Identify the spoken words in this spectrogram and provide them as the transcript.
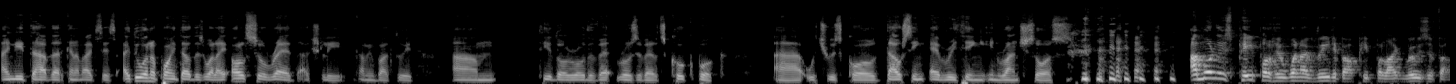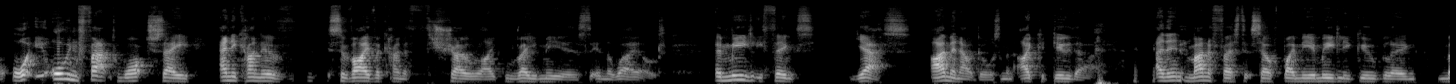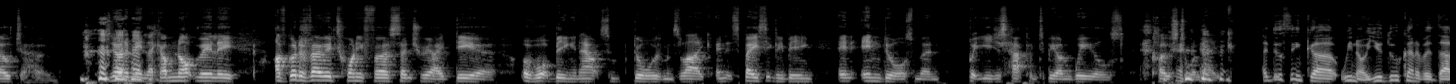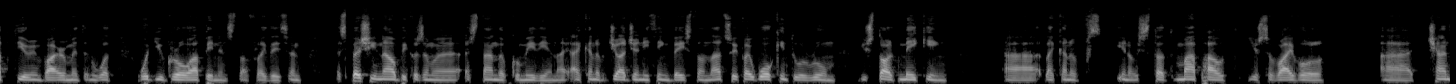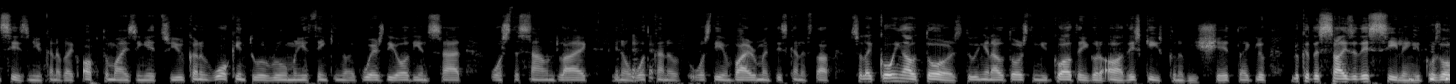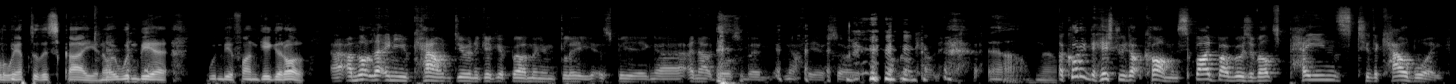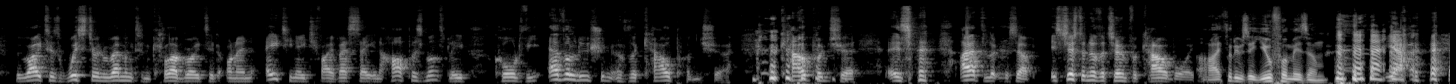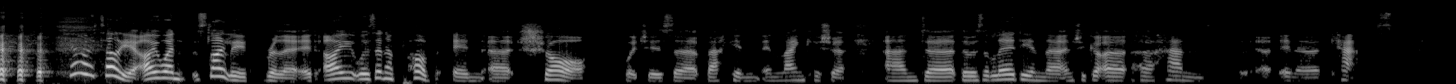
I need to have that kind of access. I do want to point out as well. I also read, actually, coming back to it, um, Theodore Roosevelt- Roosevelt's cookbook, uh, which was called "Dousing Everything in Ranch Sauce." I'm one of those people who, when I read about people like Roosevelt, or or in fact watch, say, any kind of survivor kind of show like Ray Mears in the Wild, immediately thinks, yes, I'm an outdoorsman, I could do that. And then manifest itself by me immediately Googling motorhome. Do you know what I mean? Like, I'm not really, I've got a very 21st century idea of what being an outdoorsman's like, and it's basically being an indoorsman, but you just happen to be on wheels close to a lake. I do think uh, you know you do kind of adapt to your environment and what what you grow up in and stuff like this, and especially now because I'm a, a stand-up comedian, I, I kind of judge anything based on that. So if I walk into a room, you start making uh, like kind of you know start map out your survival uh, chances and you're kind of like optimizing it. So you kind of walk into a room and you're thinking like, where's the audience at? What's the sound like? You know, what kind of what's the environment? This kind of stuff. So like going outdoors, doing an outdoors thing, you go out there, you go, oh, this gig's gonna be shit. Like look, look at the size of this ceiling. It goes all the way up to the sky. You know, it wouldn't be a wouldn't be a fun gig at all. I'm not letting you count doing a gig at Birmingham Glee as being uh, an outdoorsman, Matthew. Sorry, I'm not counting. No, no. According to History.com, inspired by Roosevelt's Pains to the Cowboy, the writers Wister and Remington collaborated on an 1885 essay in Harper's Monthly called The Evolution of the Cowpuncher. The cowpuncher is, I had to look this up, it's just another term for cowboy. Oh, I thought it was a euphemism. Yeah. I tell you, I went slightly related. I was in a pub in uh, Shaw, which is uh, back in, in Lancashire, and uh, there was a lady in there, and she got a, her hand uh, in a cat's,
